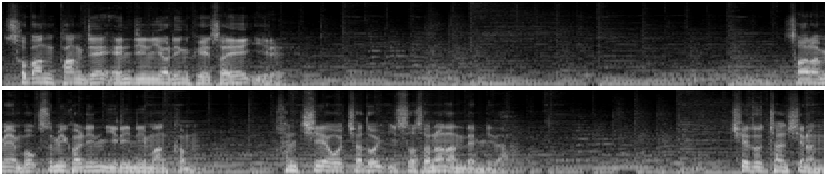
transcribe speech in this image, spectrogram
소방 방재 엔지니어링 회사의 일. 사람의 목숨이 걸린 일이니만큼 한치의 오차도 있어서는 안 됩니다. 최두찬 씨는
